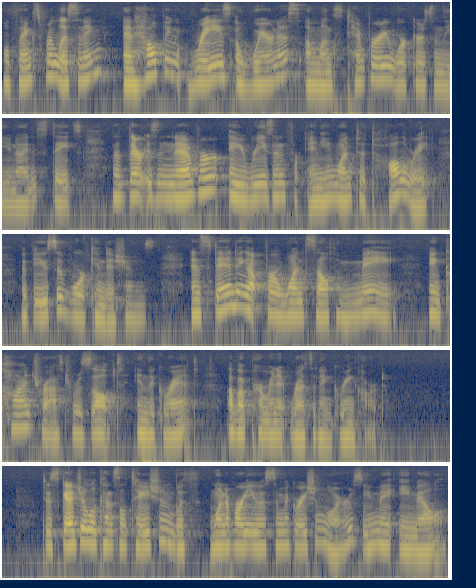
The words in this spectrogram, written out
Well, thanks for listening and helping raise awareness amongst temporary workers in the United States that there is never a reason for anyone to tolerate abusive work conditions, and standing up for oneself may, in contrast, result in the grant of a permanent resident green card. To schedule a consultation with one of our U.S. immigration lawyers, you may email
